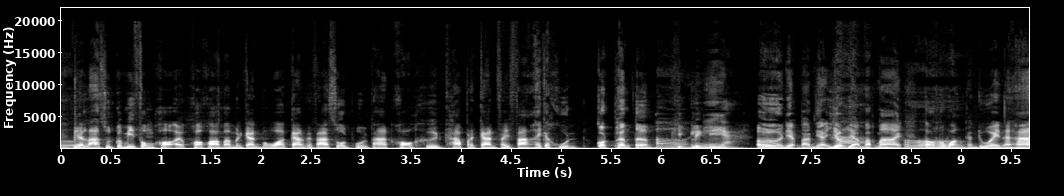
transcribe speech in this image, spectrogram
อ เนี่ยล่าสุดก็มีส่งข้อเอ่อข้อความมาเหมือนกัน บอกว่าการไฟฟ้าส่วนภูมิภาคขอคืนค่าประกันไฟฟ้าให้กับคุณ กดเพิ่มเติมเออคลิกลิงก์นี้ นี่ไงเออเนี่ยแบบเนี้ยเยอะค่ะแยะมากมาย เออ ต้องระวังกันด้วยนะฮะ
